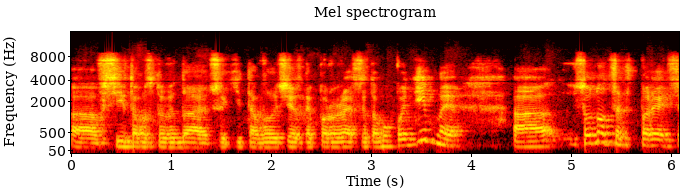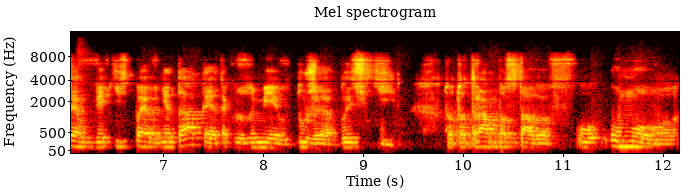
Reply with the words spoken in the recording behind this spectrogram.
Е, Всі там розповідають, що які там величезні прогреси тому подібне. А все одно це впереться в якісь певні дати, я так розумію, дуже близькі. Тобто Трамп поставив умову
